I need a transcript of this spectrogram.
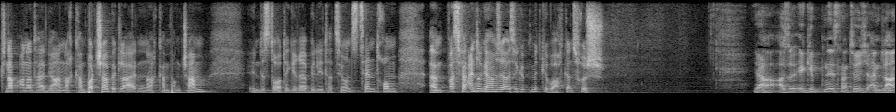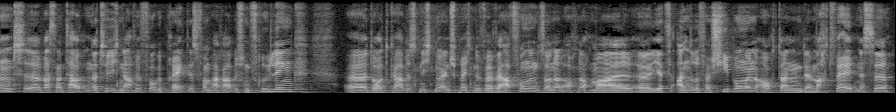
knapp anderthalb Jahren nach Kambodscha begleiten, nach Kampong Cham, in das dortige Rehabilitationszentrum. Ähm, was für Eindrücke haben Sie aus Ägypten mitgebracht? Ganz frisch. Ja, also Ägypten ist natürlich ein Land, äh, was natürlich nach wie vor geprägt ist vom arabischen Frühling. Äh, dort gab es nicht nur entsprechende Verwerfungen, sondern auch nochmal äh, jetzt andere Verschiebungen, auch dann der Machtverhältnisse.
